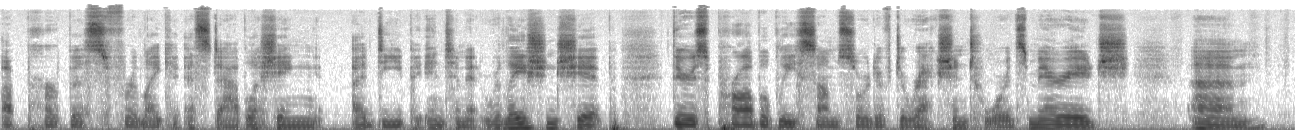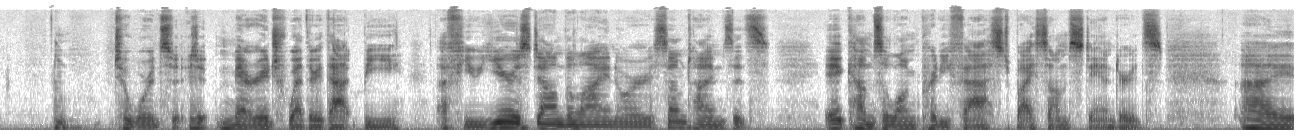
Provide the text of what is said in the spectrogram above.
a purpose for like establishing a deep intimate relationship. There's probably some sort of direction towards marriage um, towards marriage whether that be a few years down the line or sometimes it's it comes along pretty fast by some standards. Uh,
